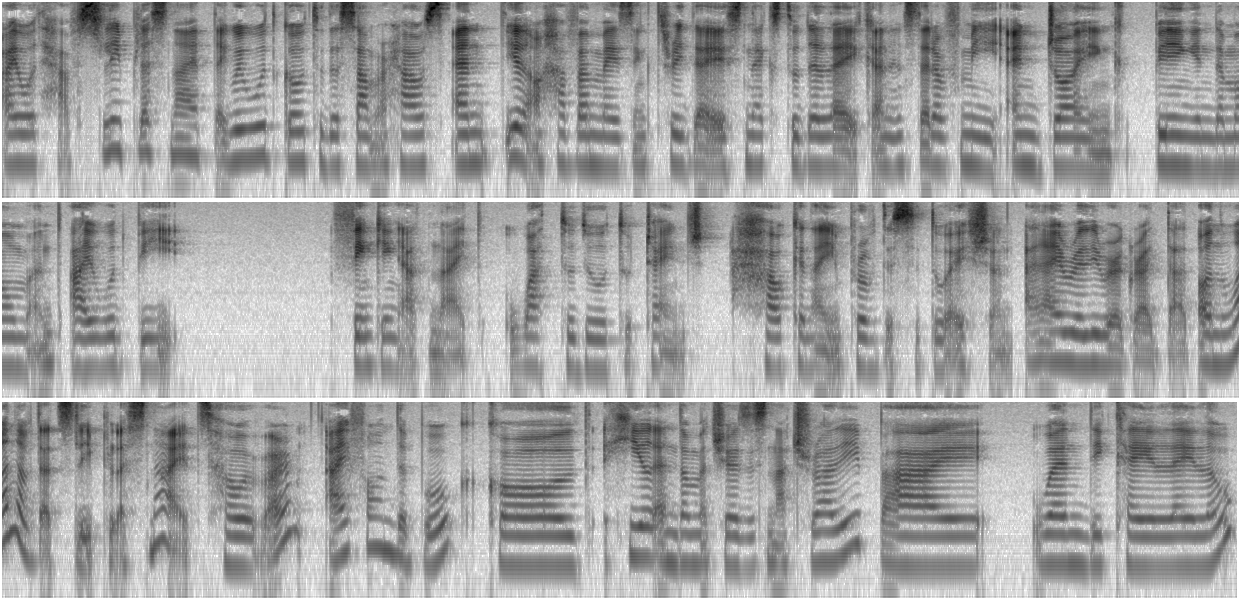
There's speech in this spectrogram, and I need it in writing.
I would have sleepless nights, like we would go to the summer house and you know have amazing 3 days next to the lake and instead of me enjoying being in the moment, I would be thinking at night what to do to change how can i improve the situation? And i really regret that. On one of that sleepless nights however i found a book called heal endometriosis naturally by wendy k. Lalo.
